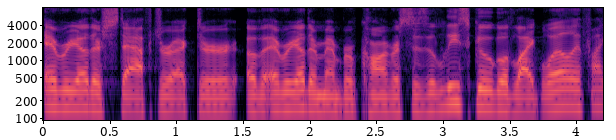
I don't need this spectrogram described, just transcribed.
every other staff director of every other member of Congress has at least Googled, like, well, if I,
